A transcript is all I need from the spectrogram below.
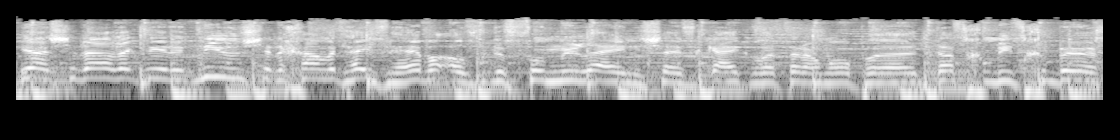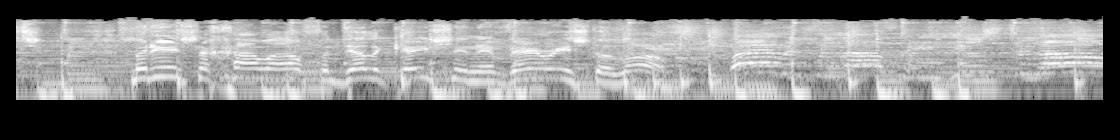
Ja, zo dadelijk weer het nieuws. En dan gaan we het even hebben over de Formule 1. Dus even kijken wat er allemaal op uh, dat gebied gebeurt. Maar eerst gaan we af van Delegation en Where is the Love? Where is the love we used to know?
